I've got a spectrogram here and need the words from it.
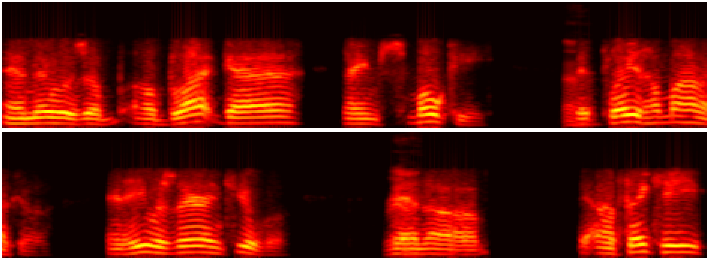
and there was a, a black guy named Smokey Uh-huh. that played harmonica, and he was there in Cuba, really, and uh, I think he,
